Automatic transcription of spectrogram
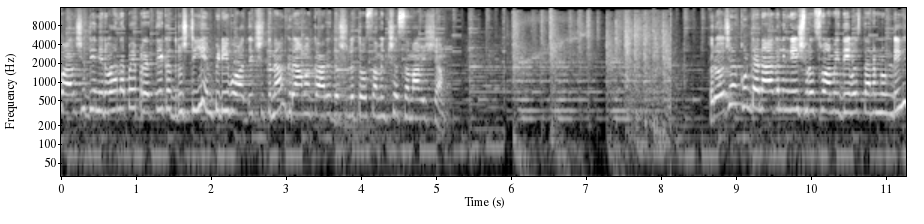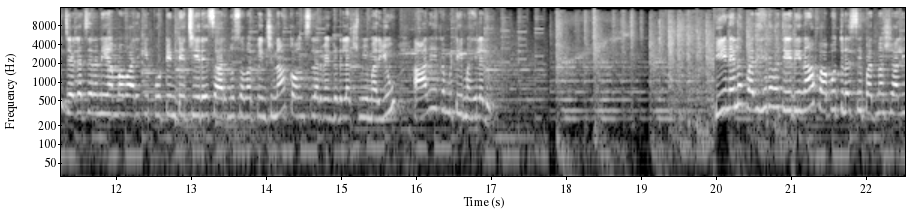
పారిశుద్ధ్య నిర్వహణపై ప్రత్యేక దృష్టి ఎంపీడీఓ అధ్యక్షతన గ్రామ కార్యదర్శులతో సమీక్ష సమావేశం. రోజాకుంట నాగలింగేశ్వర స్వామి దేవస్థానం నుండి జగజ్జనని అమ్మవారికి పుట్టింటి చీరేసారును సమర్పించిన కౌన్సిలర్ వెంకటలక్ష్మి మరియు ఆలయ కమిటీ మహిళలు. ఈ నెల పదిహేడవ తేదీన పబు తులసి పద్మశాలి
